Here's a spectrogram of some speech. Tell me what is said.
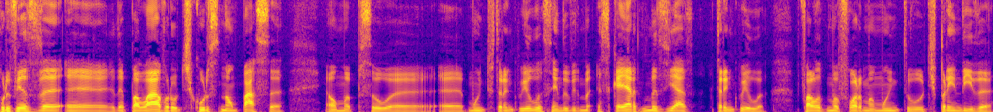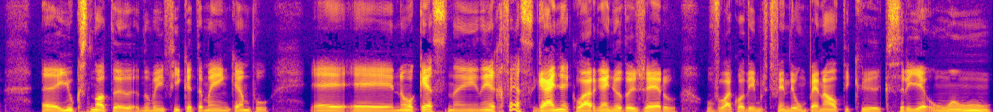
Por vezes a, a, da palavra, o discurso não passa é uma pessoa muito tranquila, sem dúvida, se calhar demasiado tranquila. Fala de uma forma muito desprendida. Uh, e o que se nota no Benfica também em campo é, é não aquece nem, nem arrefece. Ganha, claro, ganhou 2-0. O Vlaco Dimos defendeu um penalti que, que seria 1 a 1,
